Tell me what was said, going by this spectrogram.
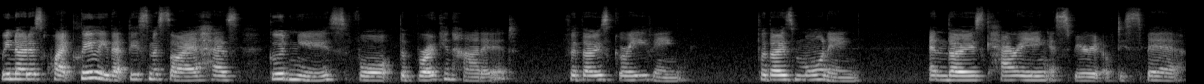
We notice quite clearly that this Messiah has good news for the brokenhearted, for those grieving, for those mourning, and those carrying a spirit of despair.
